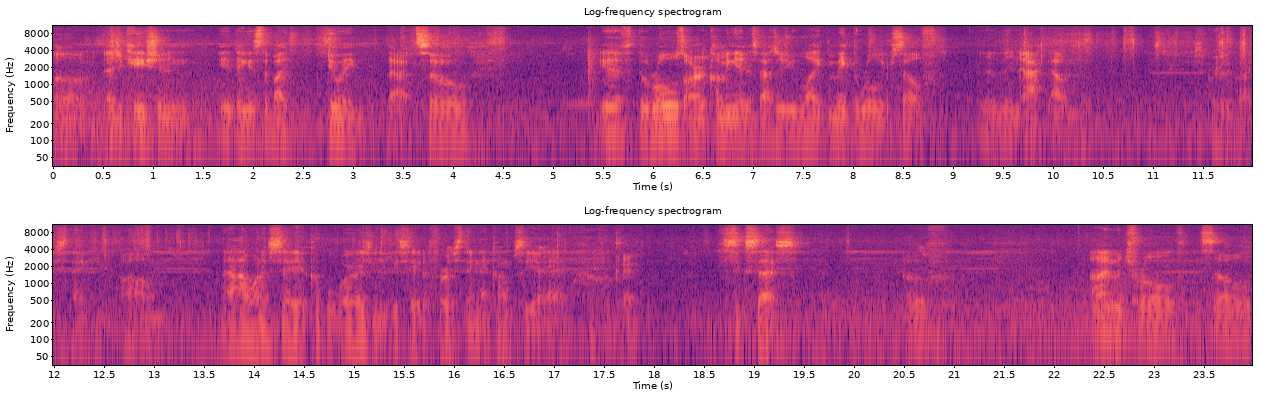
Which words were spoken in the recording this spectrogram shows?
um, education, anything, is by doing that. So if the roles aren't coming in as fast as you like, make the role yourself and then act out in it. Great advice, thank you. Um, now I want to say a couple words, and you can say the first thing that comes to your head. Okay. Success. Oh. I'm a troll, so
